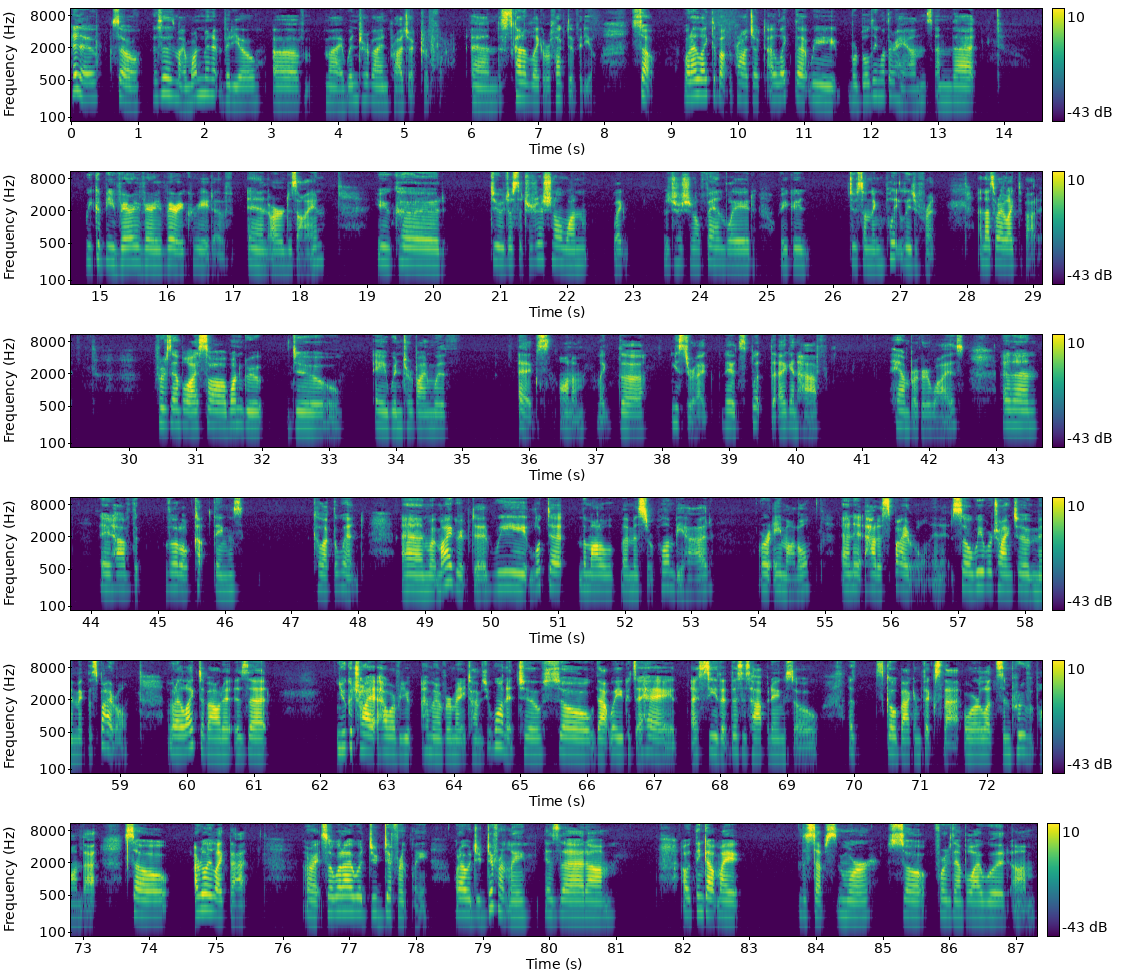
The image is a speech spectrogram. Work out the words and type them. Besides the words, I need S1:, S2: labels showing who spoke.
S1: Hello, so this is my one minute video of my wind turbine project and this is kind of like a reflective video. So, what I liked about the project, I liked that we were building with our hands and that we could be very, very, very creative in our design. You could do just a traditional one, like the traditional fan blade, or you could do something completely different. And that's what I liked about it. For example, I saw one group do a wind turbine with eggs on them, like the Easter egg. They would split the egg in half, hamburger wise, and then they'd have the little cup things collect the wind. And what my group did, we looked at the model that Mr. Plumby had, or a model, and it had a spiral in it. So we were trying to mimic the spiral. What I liked about it is that you could try it however you however many times you wanted to. So that way you could say hey i see that this is happening so let's go back and fix that or let's improve upon that. So i really like that. All right so what i would do differently what i would do differently is that um, i would think out my the steps more. So for example i would um,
